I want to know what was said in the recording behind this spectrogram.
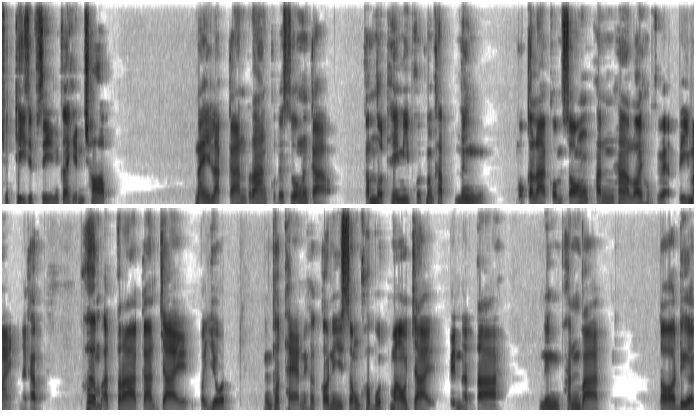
ชุดที่ 14นี่ก็เห็นชอบ ในหลักการร่างกฎกระทรวงดังกล่าวกำหนดให้มีผลบังคับ 1 มกราคม 2568 ปีใหม่นะครับ เพิ่มอัตราการจ่ายประโยชน์เงินทดแทนนะครับกรณีสงเคราะห์บุตรเมาจ่ายเป็นอัตรา 1,000 บาท ต่อเดือน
